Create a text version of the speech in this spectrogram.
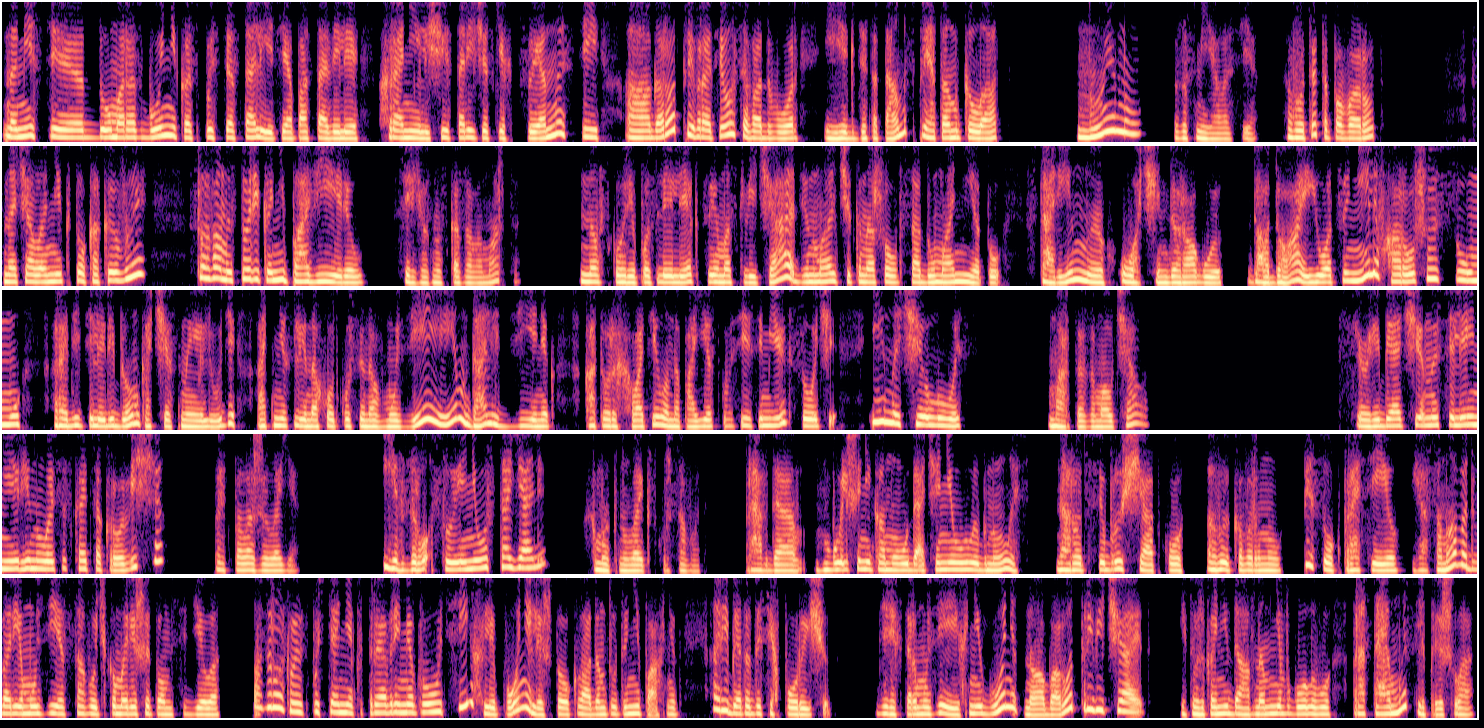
На месте дома разбойника спустя столетия поставили хранилище исторических ценностей, а огород превратился во двор, и где-то там спрятан клад. «Ну и ну», — засмеялась я, — «вот это поворот». «Сначала никто, как и вы, словам историка не поверил», — серьезно сказала Марта. Но вскоре после лекции москвича один мальчик нашел в саду монету, старинную, очень дорогую. Да-да, ее оценили в хорошую сумму — Родители ребенка, честные люди, отнесли находку сына в музей и им дали денег, которых хватило на поездку всей семьей в Сочи. И началось. Марта замолчала. «Все ребячье население ринулось искать сокровища?» — предположила я. «И взрослые не устояли», — хмыкнула экскурсовод. Правда, больше никому удача не улыбнулась. Народ всю брусчатку выковырнул, Песок просеял. Я сама во дворе музея с совочком и решетом сидела. Взрослые спустя некоторое время поутихли, поняли, что кладом тут и не пахнет, а ребята до сих пор ищут. Директор музея их не гонит, наоборот, привечает. И только недавно мне в голову простая мысль пришла.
